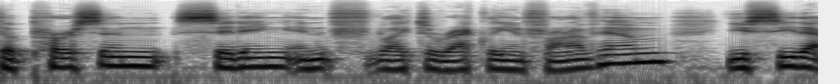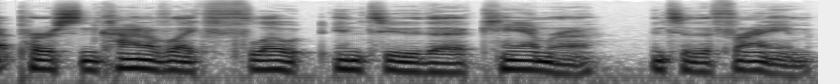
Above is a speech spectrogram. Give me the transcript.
the person sitting in like directly in front of him you see that person kind of like float into the camera into the frame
